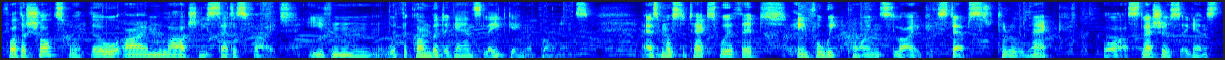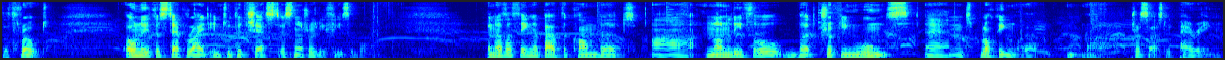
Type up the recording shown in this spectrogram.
For the short sword though, I'm largely satisfied, even with the combat against late game opponents, as most attacks with it aim for weak points, like stabs through the neck or slashes against the throat. Only the stab right into the chest is not really feasible. Another thing about the combat are non-lethal but crippling wounds and blocking or more precisely parrying.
